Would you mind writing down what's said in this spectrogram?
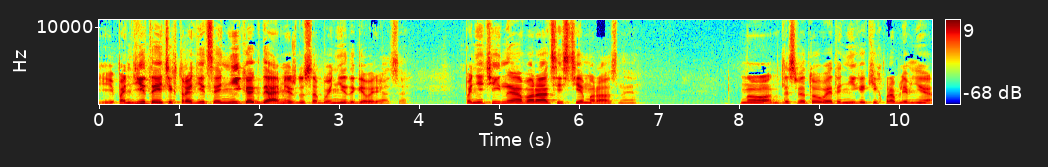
И пандиты этих традиций никогда между собой не договорятся. Понятийный аппарат, система разная. Но для святого это никаких проблем не,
